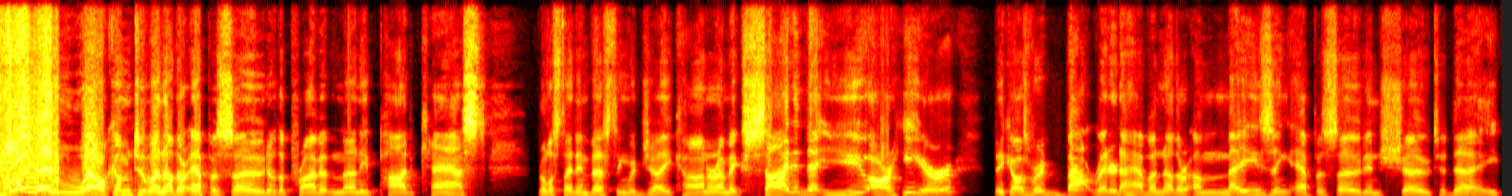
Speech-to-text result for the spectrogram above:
Well, hello and welcome to another episode of the Private Money Podcast, Real Estate Investing with Jay Conner. I'm excited that you are here because we're about ready to have another amazing episode and show today.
